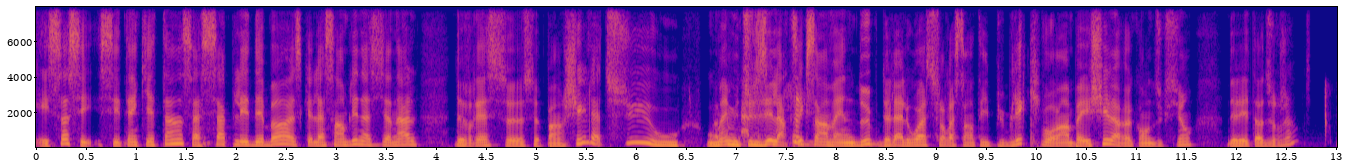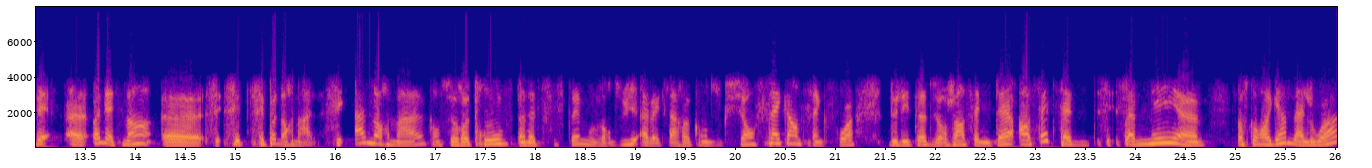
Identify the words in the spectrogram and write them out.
Et ça, c'est inquiétant. Ça sape les débats. Est-ce que l'Assemblée nationale devrait se, se pencher là-dessus ou, ou même utiliser l'article 122 de la loi sur la santé publique pour empêcher la reconduction de l'état d'urgence? Mais euh, honnêtement, euh, c'est pas normal. C'est anormal qu'on se retrouve dans notre système aujourd'hui avec la reconduction 55 fois de l'état d'urgence sanitaire. En fait, ça, ça met euh, lorsqu'on regarde la loi,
